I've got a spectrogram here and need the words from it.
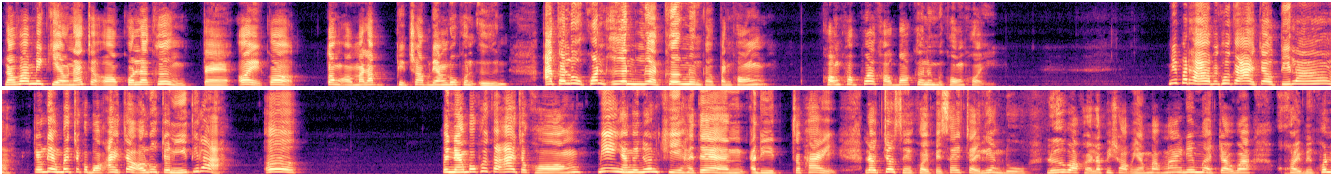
เราว่าไม่เกี่ยวนะ จะออกคนละครึ่ง แต่อ้อยก็ต้องออกมารับผิดชอบเลี้ยงลูกคนอื่นอะถ้าลูกคนอื่นเลือดเครื่องนึงก็เป็นของของครอบครัวเขาบอกเครื่องนึงเป็นของข่อย มีปัญหาไปคุยกับไอ้ายเจ้าติล่ะ เจ้าเลี้ยงไปเจ้าก็บอกไอ้เจ้าเอาลูกเจ้าหนี้ติล่ะ เออ เป็นยังบ่คุยกับไอ้เจ้าของ มียังก็โย้อนขี้ให้แต่อดีตสะใภ้แล้วเจ้าใส่ข่อยไปใส่ใจเลี้ยงดู หรือว่าข่อยรับผิดชอบหยังมากมายในเมื่อเจ้าว่าข่อยเป็นคน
